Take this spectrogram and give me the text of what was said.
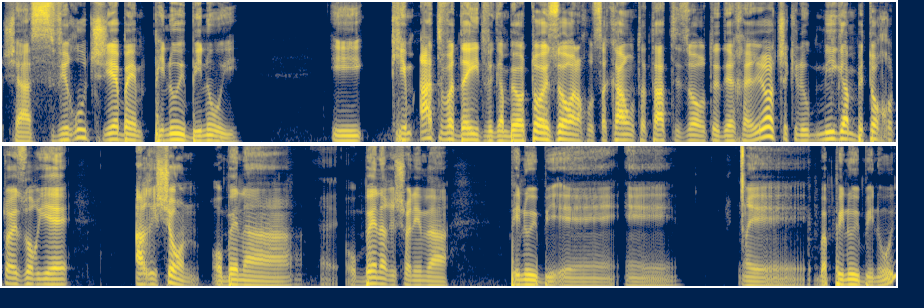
שהסבירות שיהיה בהם פינוי-בינוי היא כמעט ודאית, וגם באותו אזור אנחנו סקרנו את התת-אזור דרך העיריות, שכאילו מי גם בתוך אותו אזור יהיה הראשון, או בין, ה... או בין הראשונים לפינוי, ב... אה, אה, אה, בפינוי-בינוי.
